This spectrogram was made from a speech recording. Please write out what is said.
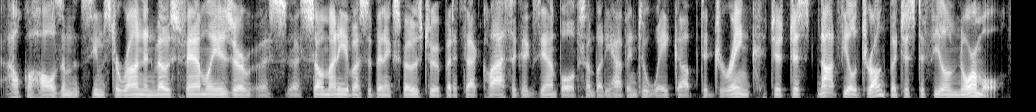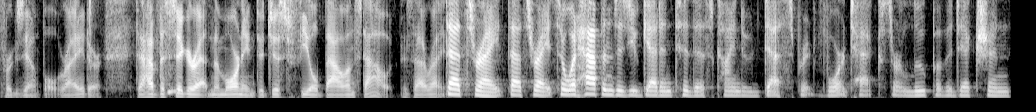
alcoholism seems to run in most families, or uh, uh, so many of us have been exposed to it, but it's that classic example of somebody having to wake up to drink, just, just not feel drunk, but just to feel normal, for example, right? Or to have the cigarette in the morning to just feel balanced out. Is that right? That's right. That's right. So what happens is you get into this kind of desperate vortex or loop of addiction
